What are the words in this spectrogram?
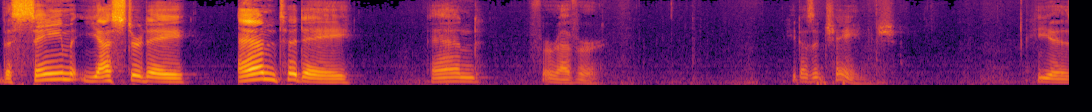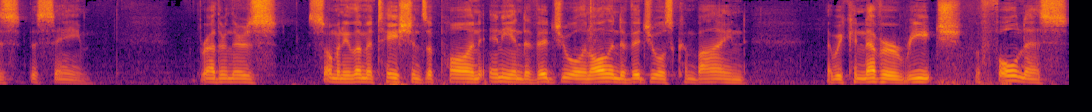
the same yesterday and today and forever. He doesn't change. He is the same. Brethren, there's so many limitations upon any individual and all individuals combined that we can never reach the fullness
